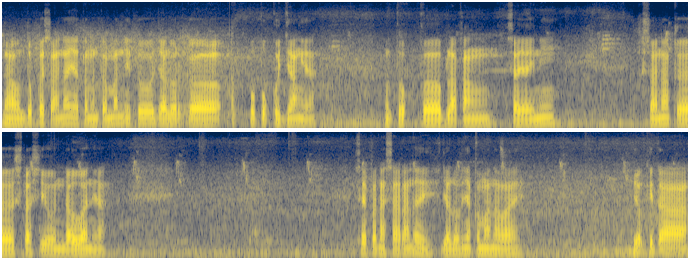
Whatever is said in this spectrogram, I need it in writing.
Nah untuk ke sana ya teman-teman itu jalur ke Pupuk Kujang ya. Untuk ke belakang saya ini ke sana ke stasiun Dawan ya. Saya penasaran eh jalurnya ke mana wae yuk kita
